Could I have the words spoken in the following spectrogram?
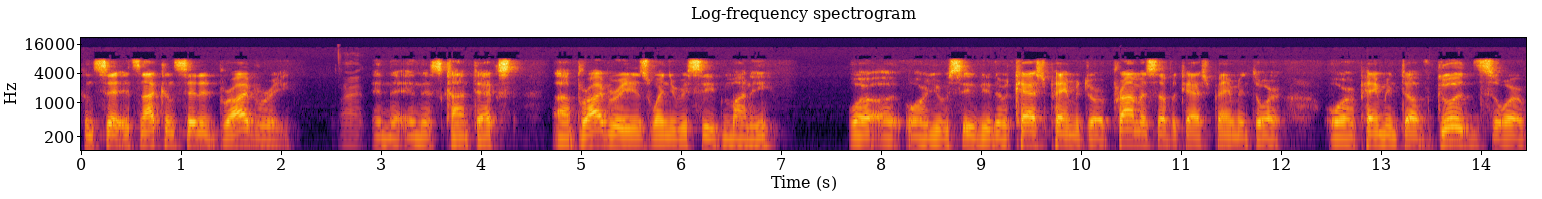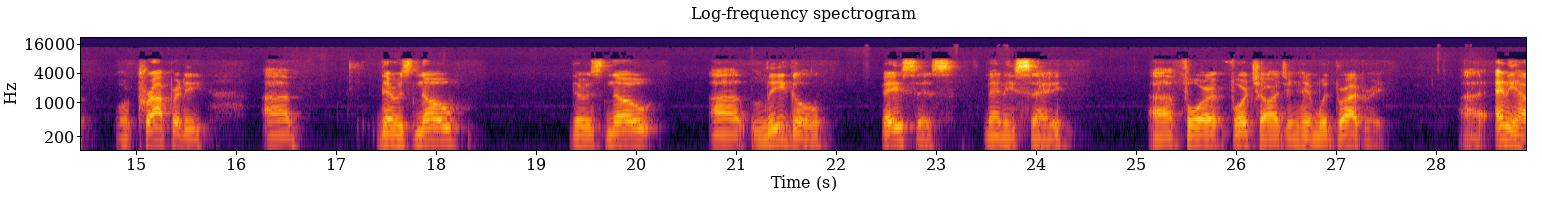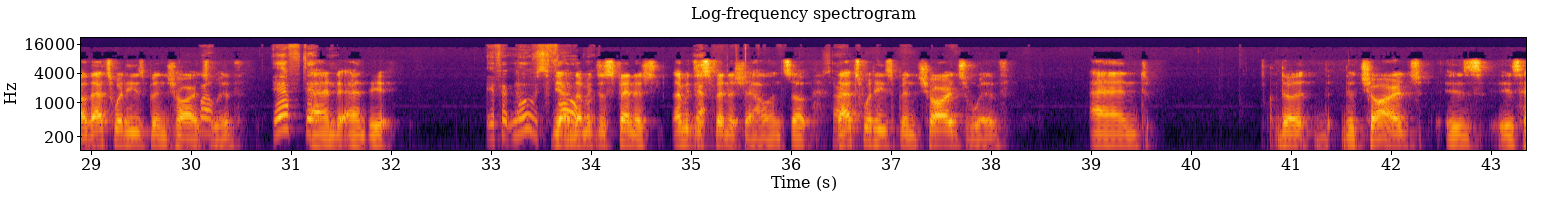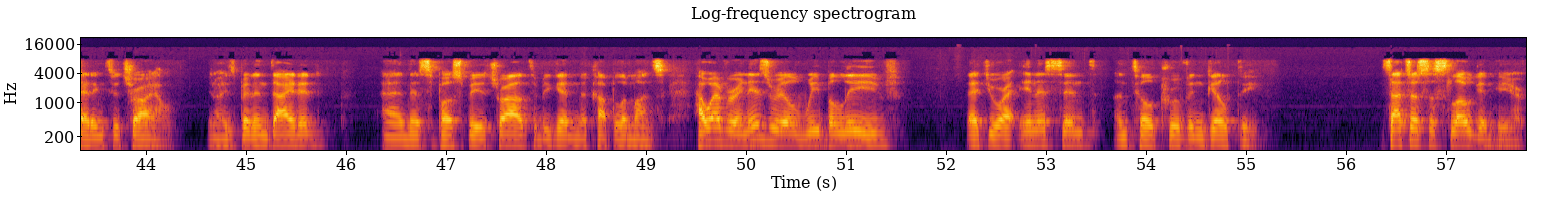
consider it's not considered bribery right. in the, in this context. Uh, bribery is when you receive money, or or you receive either a cash payment or a promise of a cash payment, or or payment of goods or or property, uh, there is no there is no uh, legal basis, many say, uh, for for charging him with bribery. Uh, anyhow, that's what he's been charged well, with. If the, and and the, if it moves forward, yeah, let me just finish. Let me just yeah. finish, Alan. So Sorry. that's what he's been charged with, and the the charge is is heading to trial. You know, he's been indicted, and there's supposed to be a trial to begin in a couple of months. However, in Israel, we believe that you are innocent until proven guilty. It's not just a slogan here.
